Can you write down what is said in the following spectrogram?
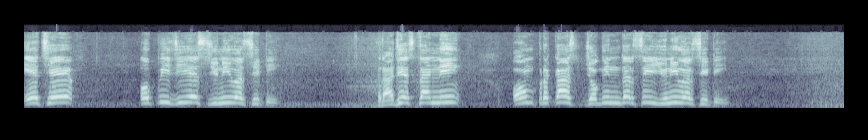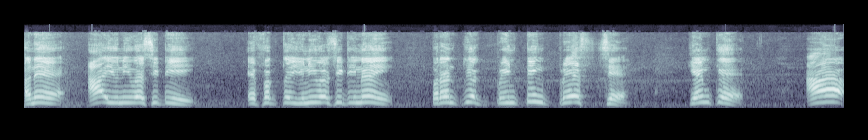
એ છે ઓપીજીએસ યુનિવર્સિટી રાજસ્થાનની ઓમ પ્રકાશ જોગિંદરસિંહ યુનિવર્સિટી અને આ યુનિવર્સિટી એ ફક્ત યુનિવર્સિટી નહીં, પરંતુ એક પ્રિન્ટિંગ પ્રેસ છે. કેમ કે આ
